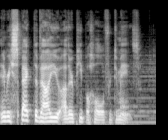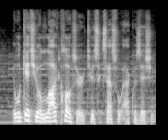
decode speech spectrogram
and respect the value other people hold for domains. It will get you a lot closer to a successful acquisition.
